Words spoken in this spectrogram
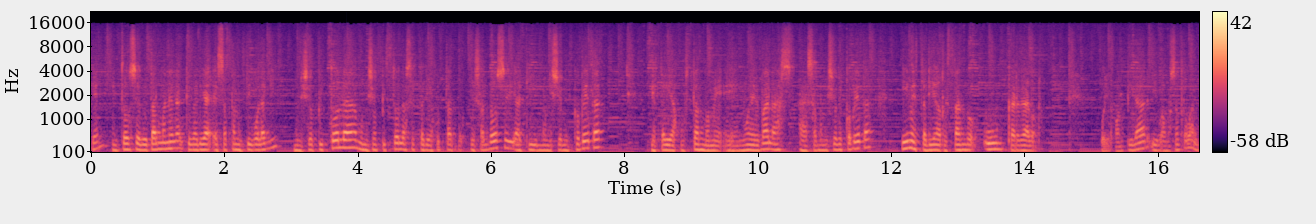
bien entonces de tal manera quedaría exactamente igual aquí. Munición pistola munición pistola se estaría ajustando esas 12 y aquí munición escopeta estaría ajustándome 9 eh, balas a esa munición escopeta y me estaría restando un cargador. Voy a compilar y vamos a probarlo.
